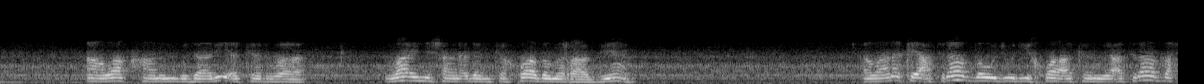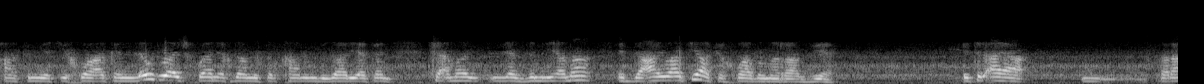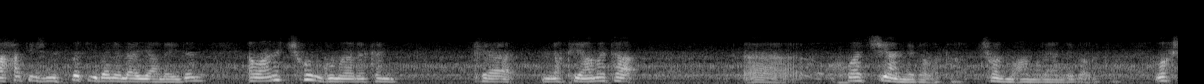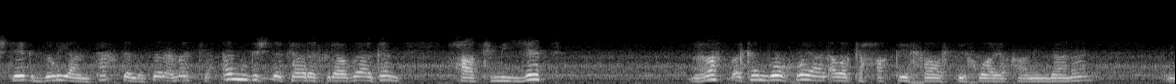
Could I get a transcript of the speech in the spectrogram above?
آوا قانون قانونگوزاری اکن و وای نشان ادن که خواب من ڕازیان اوانا که اعتراف با وجودی اکن و اعتراف با بە حاکمیەتی خواکەن لەو دوای خوان اقدام مثل قانون گوزاری اکن که اما لزمنی اما ادعای واتیا که خواب من ڕازیە اتر آیا سەراحەتیش نسبەتی بەنە لای یانەیدن ئەوانە چۆن گومانەکەن کە لە قیامەتە خوا چیان لەگەڵەکە چۆن معاملیان لەگەڵەکە وەک شتێک دڵیان تەختە لەسەر ئەمە کە ئەم گشتە کارە خراپەکەن حاکمیت غەست ئەەکەن بۆ خۆیان ئەوە کە حەقی خاصی خوایە قانوندانان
